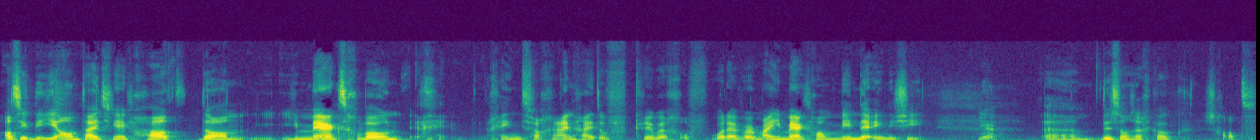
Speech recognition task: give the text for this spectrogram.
als hij die al een tijdje niet heeft gehad, dan je merkt gewoon ge- geen zagrijnigheid of kribbig of whatever, maar je merkt gewoon minder energie. Ja. Ehm, dus dan zeg ik ook, schat,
